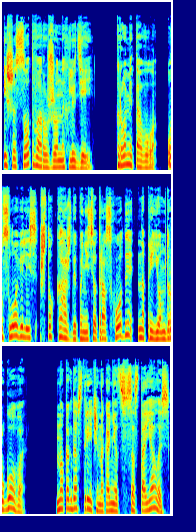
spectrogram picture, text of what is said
и 600 вооруженных людей. Кроме того, условились, что каждый понесет расходы на прием другого. Но когда встреча, наконец, состоялась,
